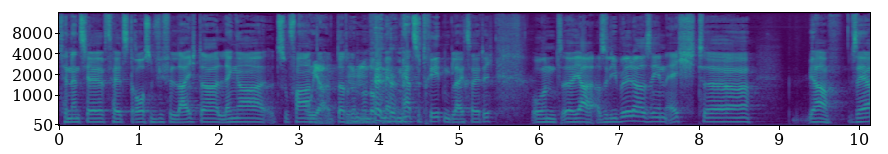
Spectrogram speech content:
Tendenziell fällt es draußen viel, viel leichter, länger zu fahren oh ja. da, da, drin mhm. und auch mehr, mehr zu treten gleichzeitig. Und äh, ja, also die Bilder sehen echt... Äh, ja, sehr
